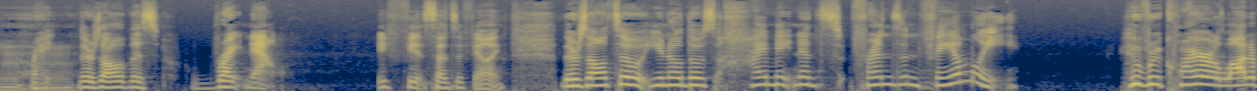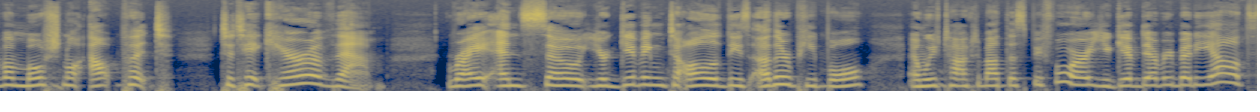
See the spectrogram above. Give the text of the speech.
mm-hmm. right? There's all this right now sense of feeling. There's also, you know, those high maintenance friends and family who require a lot of emotional output to take care of them, right? And so you're giving to all of these other people, and we've talked about this before. You give to everybody else.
